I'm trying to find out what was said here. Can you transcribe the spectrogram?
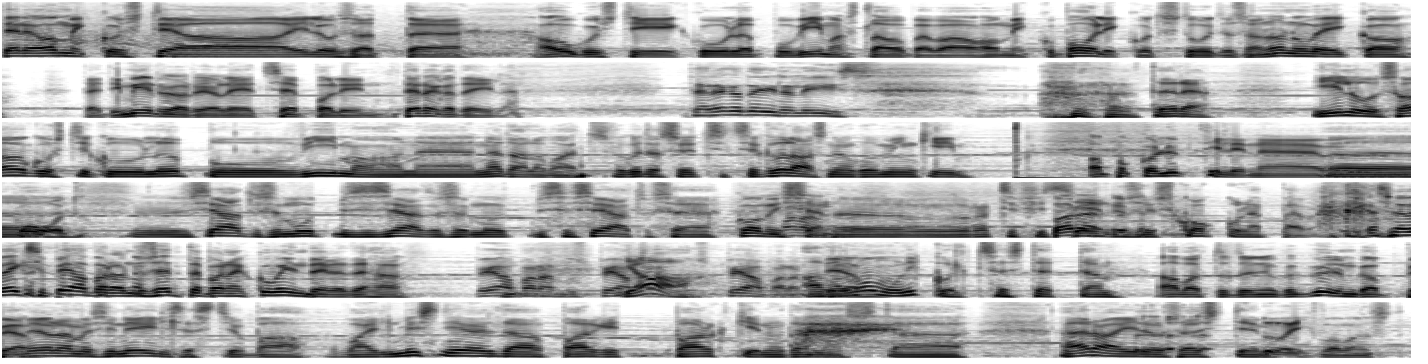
Tere hommikust ja ilusat äh, augustikuu lõpu viimast laupäeva hommikupoolikut. stuudios on onu Veiko, tädi Mirror ja Leet Sepolin, tere ka teile. tere ka teile, Liis. tere, ilus augustikuu lõpu viimane nädalavahetus või kuidas sa ütlesid, see kõlas nagu mingi apokalüptiline Äh, kood, seaduse muutmise seaduse muutmise seaduse komisjon. äh, ratifitseerimiskokkulepe või? kas me väikse peaparandusettepaneku võin teile teha? peaparandus, peaparandus, peaparandus. aga loomulikult, sest et äh, avatud on ju ka külmkapp ja me oleme siin eilsest juba valmis nii-öelda pargid, parkinud ennast ära ilusasti. oih, vabandust.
